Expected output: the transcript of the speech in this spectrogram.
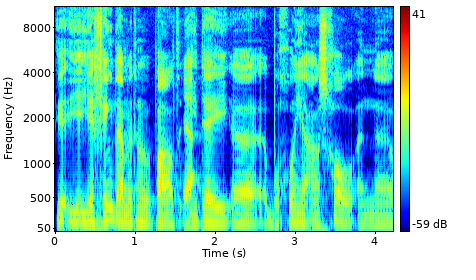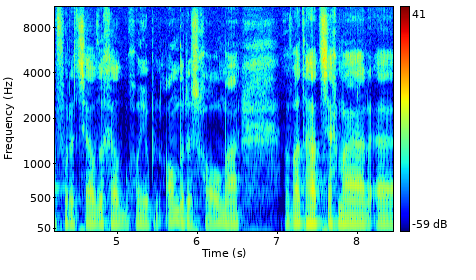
Je, je, ging daar met een bepaald Ja. idee, eh, begon je aan school. En eh, voor hetzelfde geld begon je op een andere school. Maar wat had zeg maar eh,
